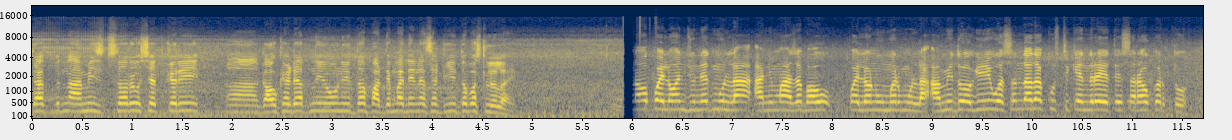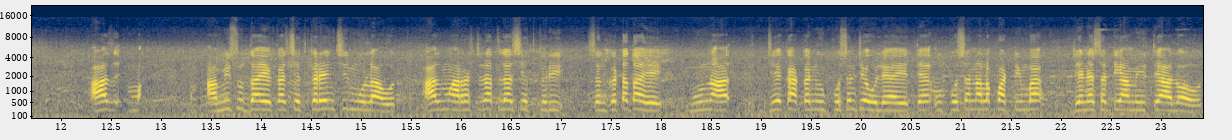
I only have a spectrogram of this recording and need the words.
त्यात आम्ही सर्व शेतकरी गावखेड्यातून गावखेड्यातनं येऊन इथं पाठिंबा देण्यासाठी इथं बसलेलो आहे. नाव पैलवान जुनेद मुल्ला आणि माझा भाऊ पैलवान उमर मुल्ला. आम्ही दोघेही वसंतदादा कुस्ती केंद्र येथे सराव करतो. आज म- आम्ही सुद्धा एका शेतकऱ्यांची मुलं आहोत. आज महाराष्ट्रातला शेतकरी संकटात आहे म्हणून आ जे काकांनी उपोषण ठेवले आहे त्या उपोषणाला पाठिंबा देण्यासाठी आम्ही इथे आलो आहोत.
